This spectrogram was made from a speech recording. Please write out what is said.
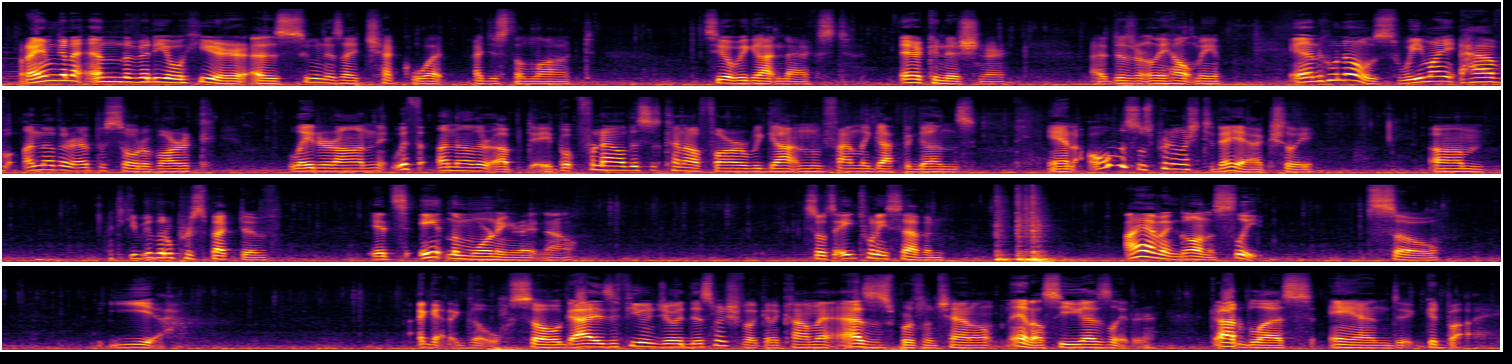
But I am going to end the video here as soon as I check what I just unlocked. See what we got next air conditioner. It doesn't really help me. And who knows, we might have another episode of Ark later on with another update. But for now, this is kind of how far we gotten. We finally got the guns. And all of this was pretty much today, actually. Um, to give you a little perspective, it's 8 in the morning right now. So it's 8.27. I haven't gone to sleep. So, yeah. I gotta go. So, guys, if you enjoyed this, make sure to like and a comment as a supports my channel, and I'll see you guys later. God bless, and goodbye.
